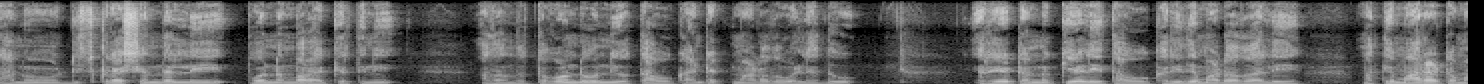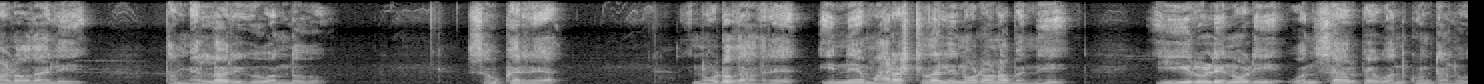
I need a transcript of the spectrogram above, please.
ನಾನು ಡಿಸ್ಕ್ರಿಪ್ಷನ್ದಲ್ಲಿ ಫೋನ್ ನಂಬರ್ ಹಾಕಿರ್ತೀನಿ. ಅದೊಂದು ತಗೊಂಡು ನೀವು ತಾವು ಕಾಂಟ್ಯಾಕ್ಟ್ ಮಾಡೋದು ಒಳ್ಳೆಯದು. ರೇಟನ್ನು ಕೇಳಿ ತಾವು ಖರೀದಿ ಮಾಡೋದಾಗಲಿ ಮತ್ತು ಮಾರಾಟ ಮಾಡೋದಾಗಲಿ ತಮ್ಮೆಲ್ಲರಿಗೂ ಒಂದು ಸೌಕರ್ಯ ನೋಡೋದಾದರೆ, ಇನ್ನೇ ಮಹಾರಾಷ್ಟ್ರದಲ್ಲಿ ನೋಡೋಣ ಬನ್ನಿ. ಈ ಈರುಳ್ಳಿ ನೋಡಿ ಒಂದು ಸಾವಿರ ರೂಪಾಯಿ ಒಂದು ಕ್ವಿಂಟಲು.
